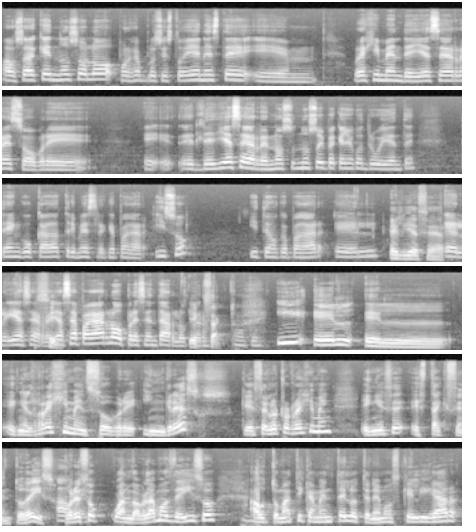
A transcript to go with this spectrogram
Ah, o sea que no solo, por ejemplo, si estoy en este em, régimen de ISR sobre, eh, el de ISR, no, no soy pequeño contribuyente, tengo cada trimestre que pagar ISO y tengo que pagar el, el ISR. El ISR, ya sea pagarlo o presentarlo. Exacto. Y el, el, en el régimen sobre ingresos, que es el otro régimen, en ese está exento de ISO. Por eso cuando hablamos de ISO, automáticamente lo tenemos que ligar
